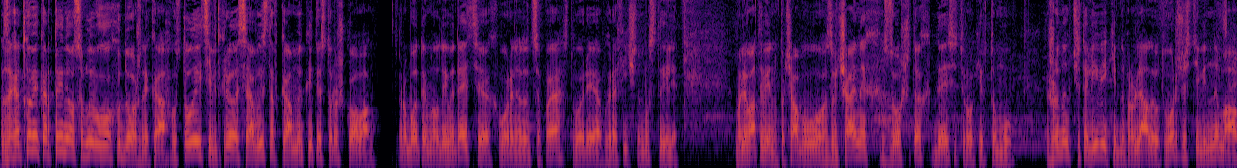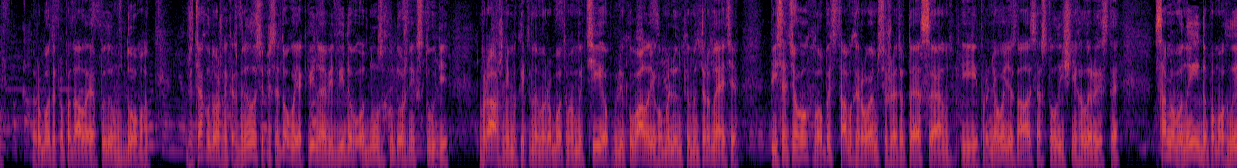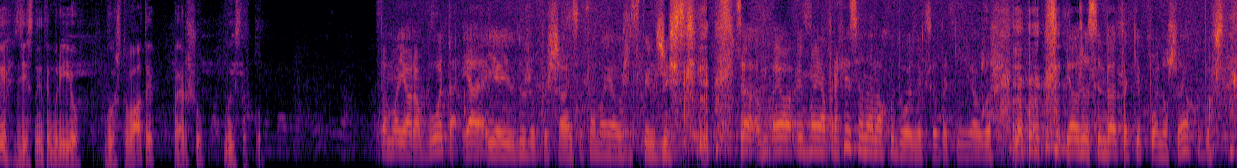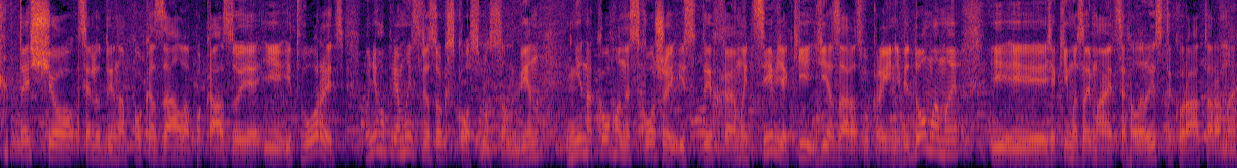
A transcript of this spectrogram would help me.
Загадкові картини особливого художника. У столиці відкрилася виставка Микити Сторожкова. Роботи молодий митець, хворий на ДЦП, створює в графічному стилі. Малювати він почав у звичайних зошитах 10 років тому. Жодних вчителів, які б направляли у творчості, він не мав. Роботи припадали пилом вдома. Життя художника змінилося після того, як він відвідав одну з художніх студій. Вражені Микитиними роботами митці опублікували його малюнки в інтернеті. Після цього хлопець став героєм сюжету ТСН, і про нього дізналися столичні галеристи. Саме вони й допомогли здійснити мрію влаштувати першу виставку. Це моя робота, я, її дуже пишаюся, це моя вже стиль життя. Це моя, моя професія, вона художник все-таки. Я вже, я вже себе таки зрозумів, що я художник. Те, що ця людина показала, показує і, і творить, у нього прямий зв'язок з космосом. Він ні на кого не схожий із тих е, митців, які є зараз в Україні відомими, і, і якими займаються галеристи, кураторами.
